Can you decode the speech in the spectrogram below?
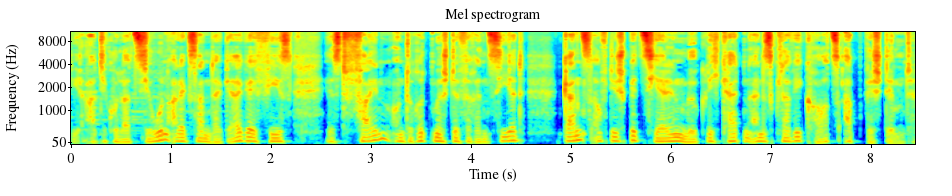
Die Artikulation Alexander Gergely's ist fein und rhythmisch differenziert, ganz auf die speziellen Möglichkeiten eines Klavikords abgestimmt.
